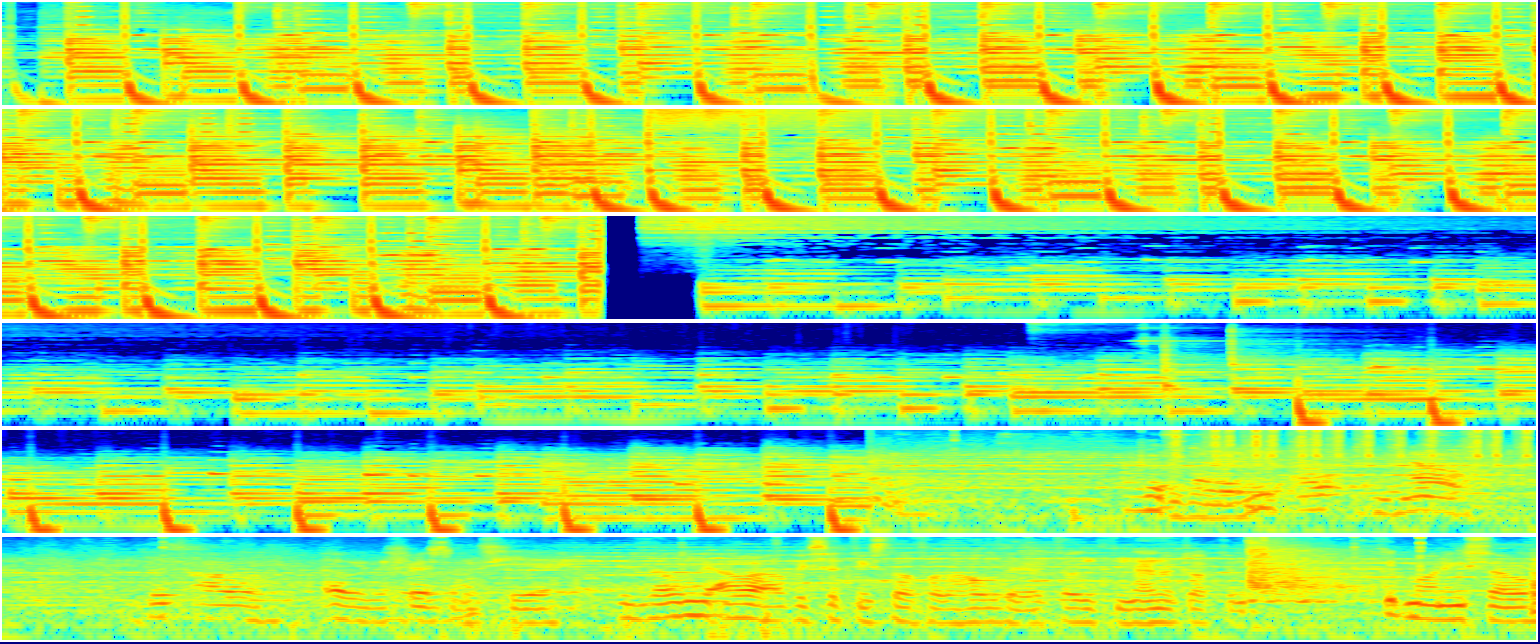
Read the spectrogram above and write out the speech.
Good morning. No. This hour. Oh, the first one's here. It's the only hour I'll be sitting still for the whole day until 9 o'clock tonight. Good morning. So,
